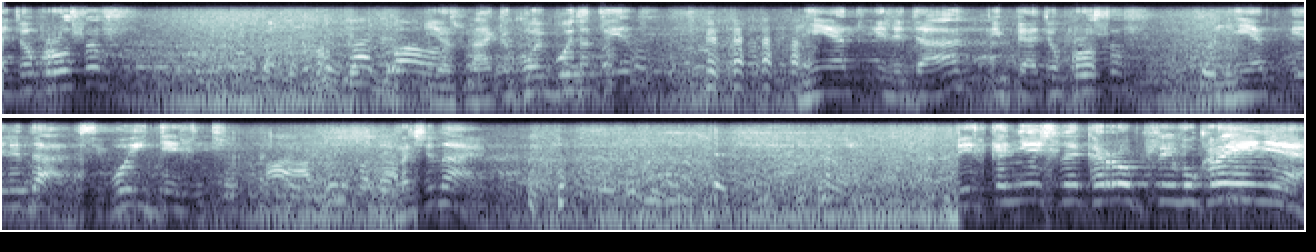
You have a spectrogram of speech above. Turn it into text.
Пять вопросов. Я знаю, какой будет ответ. Нет или да. И пять вопросов. Нет или да. Всего их десять. Начинаем. Бесконечная коррупция в Украине.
